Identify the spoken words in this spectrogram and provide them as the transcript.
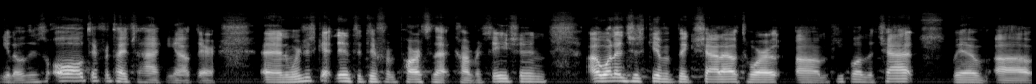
you know there's all different types of hacking out there. And we're just getting into different parts of that conversation. I want to just give a big shout out to our um, people in the chat. We have uh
